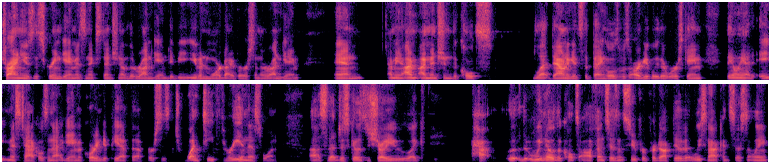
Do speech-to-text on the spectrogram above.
try and use the screen game as an extension of the run game to be even more diverse in the run game. And I mean, I'm, i mentioned the Colts let down against the Bengals was arguably their worst game. They only had eight missed tackles in that game, according to PFF, versus 23 in this one. Uh, so that just goes to show you like how we know the Colts offense isn't super productive, at least not consistently.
